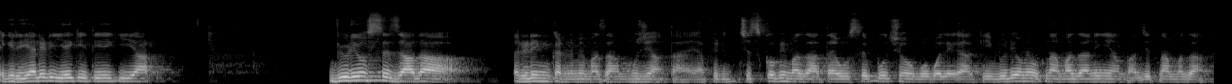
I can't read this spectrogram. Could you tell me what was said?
लेकिन रियलिटी ये कहती है कि यार वीडियोस से ज़्यादा रीडिंग करने में मज़ा मुझे आता है या फिर जिसको भी मज़ा आता है उससे पूछो, वो बोलेगा कि वीडियो में उतना मज़ा नहीं आता जितना मज़ा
